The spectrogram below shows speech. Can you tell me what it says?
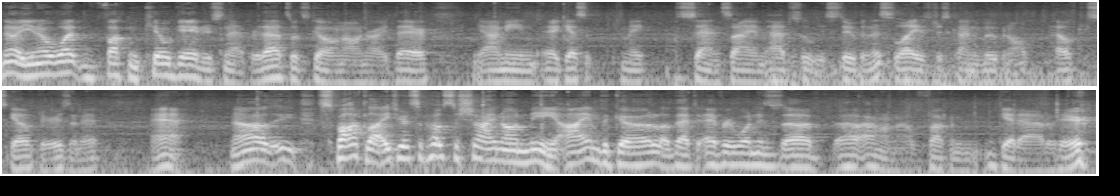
no, you know what? Fucking kill Gator Snapper. That's what's going on right there. Yeah, I mean, I guess it makes sense. I am absolutely stupid. This light is just kind of moving all helter-skelter, isn't it? Eh. No, the spotlight, you're supposed to shine on me. I am the girl that everyone is, uh, uh, I don't know, fucking get out of here.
